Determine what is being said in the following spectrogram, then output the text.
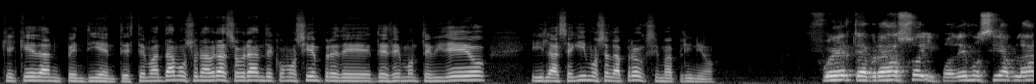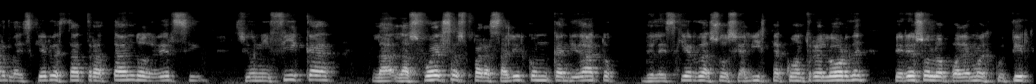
que quedan pendientes. Te mandamos un abrazo grande como siempre desde Montevideo y la seguimos en la próxima, Plinio. Fuerte abrazo y podemos sí hablar, la izquierda está tratando de ver si se unifica las fuerzas para salir con un candidato de la izquierda socialista contra el orden, pero eso lo podemos discutir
